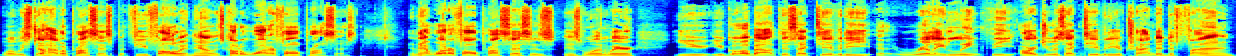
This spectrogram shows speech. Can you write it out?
well, we still have a process, but few follow it now. It's called a waterfall process. And that waterfall process is, is one where you, you go about this activity, uh, really lengthy, arduous activity of trying to define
